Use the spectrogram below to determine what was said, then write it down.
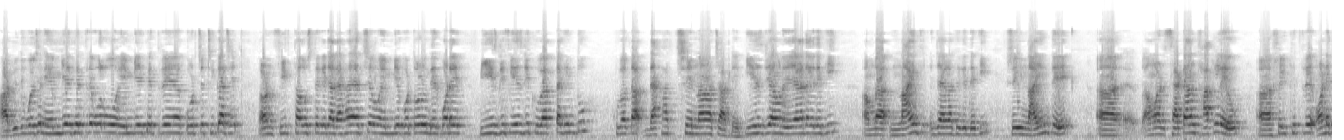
আর যদি বলছেন এমবিএ এর ক্ষেত্রে বলব এমবিএ এর ক্ষেত্রে করছে ঠিক আছে কারণ ফিফথ হাউস থেকে যা দেখা যাচ্ছে ও এমবিএ করতে পারবে এরপরে পিএইচডি ফিএইচডি খুব একটা কিন্তু খুব একটা দেখাচ্ছে না চার্টে পিএইচডি আমরা যে জায়গা থেকে দেখি আমরা নাইন্থ জায়গা থেকে দেখি, সেই নাইনথে আমার স্যাটার্ন থাকলেও সেই ক্ষেত্রে অনেক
